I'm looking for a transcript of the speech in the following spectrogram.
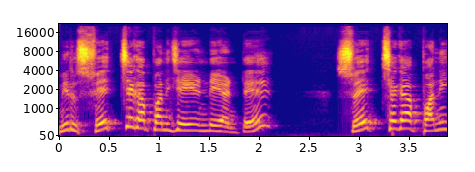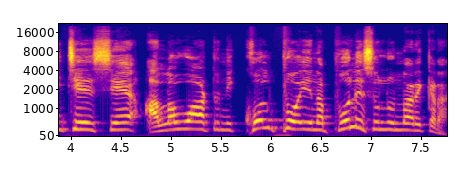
మీరు స్వేచ్ఛగా పని చేయండి అంటే స్వేచ్ఛగా పనిచేసే అలవాటుని కోల్పోయిన పోలీసులు ఉన్నారు ఇక్కడ.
